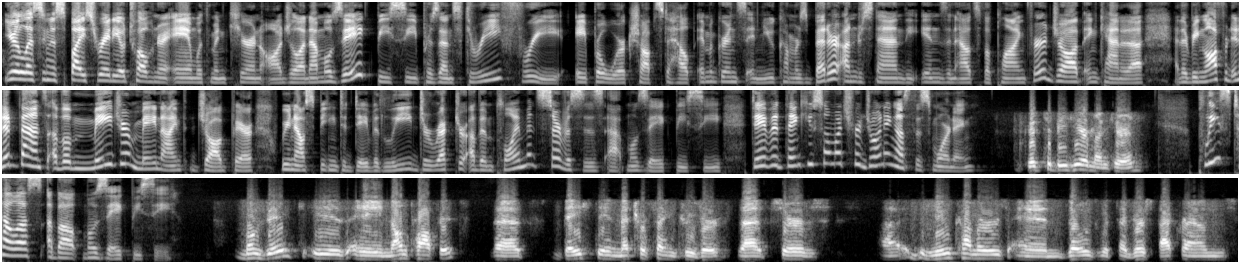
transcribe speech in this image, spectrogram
You're listening to Spice Radio 1200 AM with Mankiran Aujla. Now, Mosaic BC presents three free April workshops to help immigrants and newcomers better understand the ins and outs of applying for a job in Canada. And they're being offered in advance of a major May 9th job fair. We're now speaking to David Lee, Director of Employment Services at Mosaic BC. David, thank you so much for joining us this morning. Good to be here, Mankiran. Please tell us about Mosaic BC. Mosaic is a nonprofit that's based in Metro Vancouver that serves uh, newcomers and those with diverse backgrounds.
